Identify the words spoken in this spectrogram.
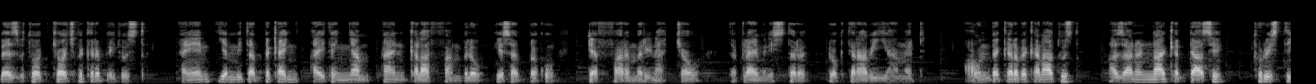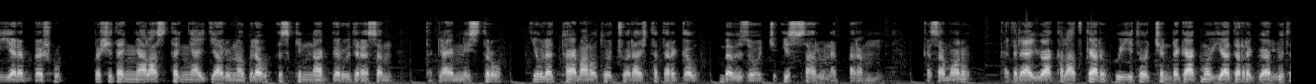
በህዝብ ተወካዮች ምክር ቤት ውስጥ እኔን የሚጠብቀኝ አይተኛም አያንቀላፋም ብለው የሰበኩ ደፋር መሪ ናቸው ጠቅላይ ሚኒስትር ዶክተር አብይ አህመድ። አሁን በቅርብ ቀናት ውስጥ አዛንና ቅዳሴ ቱሪስት እየረበሹ በሽተኛ ላስተኛ እያሉ ነው ብለው እስኪናገሩ ድረስም ጠቅላይ ሚኒስትሩ የሁለቱ ሃይማኖቶች ወዳጅ ተደርገው በብዙዎች ይሳሉ ነበርም። ከሰሞኑ ከተለያዩ አካላት ጋር ውይይቶችን ደጋግመው እያደረጉ ያሉት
